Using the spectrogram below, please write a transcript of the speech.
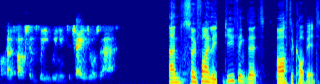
what kind of functions we, we need to change or to add. And so, finally, do you think that after COVID,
